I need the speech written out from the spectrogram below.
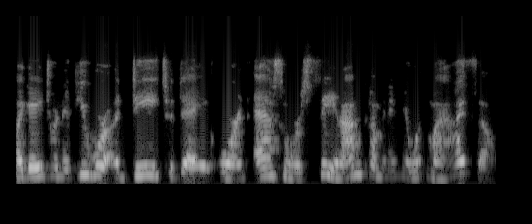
like Adrienne, if you were a D today or an S or a C, and I'm coming in here with my I self,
